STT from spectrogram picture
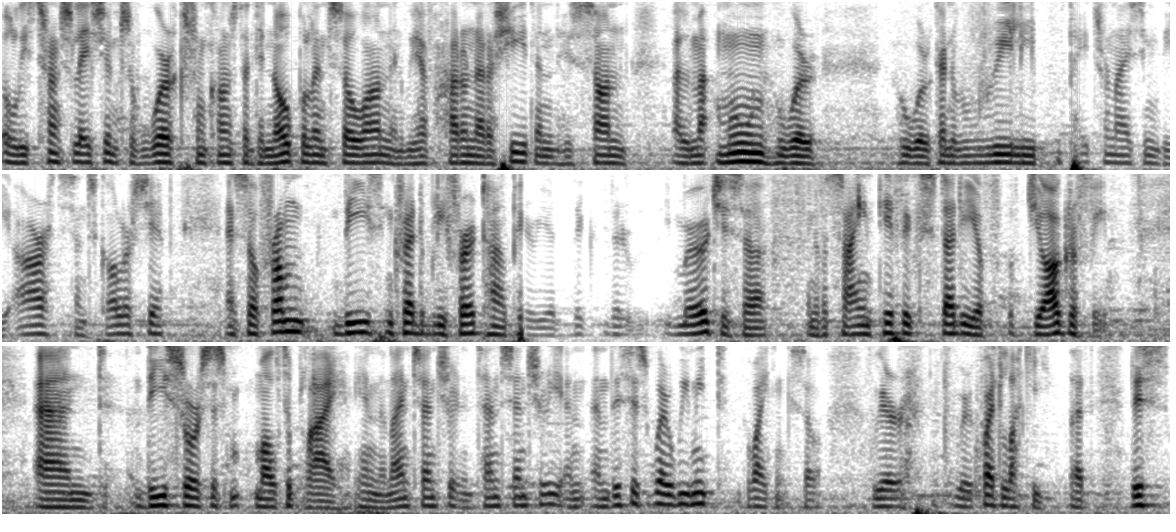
all these translations of works from Constantinople and so on. And we have Harun al-Rashid and his son al-Ma'mun, who were who were kind of really patronizing the arts and scholarship. And so from these incredibly fertile period, there emerges a kind of a scientific study of, of geography. And these sources m- multiply in the 9th century and 10th century, and, and this is where we meet the Vikings. So we're, we're quite lucky that this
